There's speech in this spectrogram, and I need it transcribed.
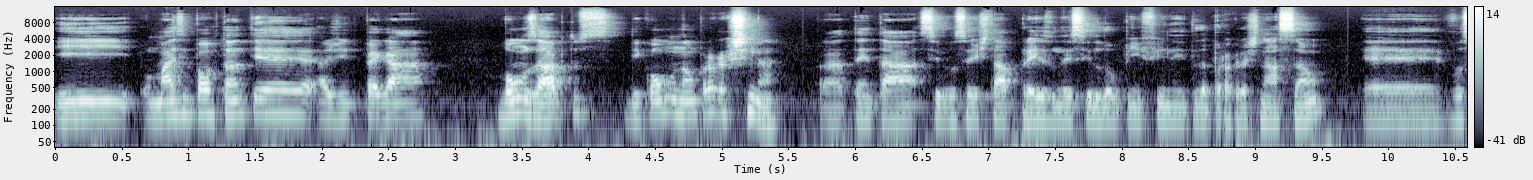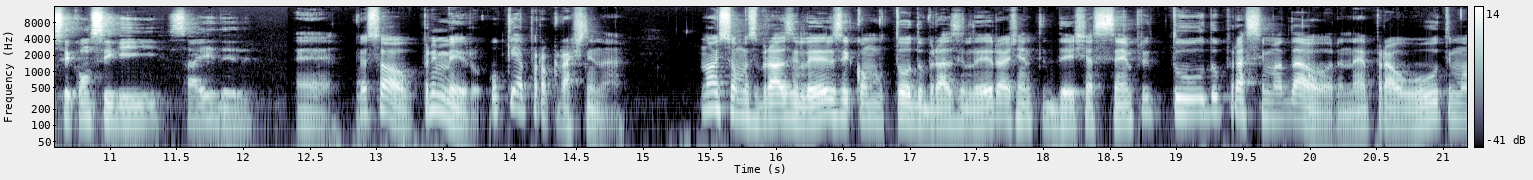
E o mais importante é a gente pegar bons hábitos de como não procrastinar, para tentar, se você está preso nesse loop infinito da procrastinação, é, você conseguir sair dele. É, pessoal, primeiro, o que é procrastinar? Nós somos brasileiros e, como todo brasileiro, a gente deixa sempre tudo para cima da hora, né? Para o último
